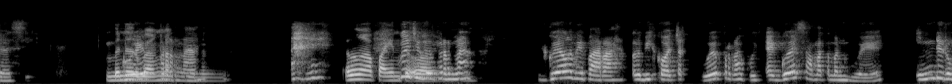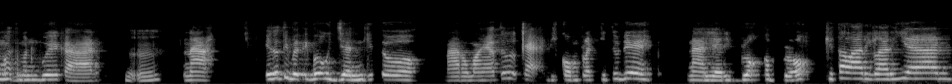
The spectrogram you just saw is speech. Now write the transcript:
gak sih? bener Gue banget pernah. lu ngapain gue juga Ol? pernah gue lebih parah lebih kocak gue pernah punya eh gue sama teman gue ini di rumah Hmm. teman gue kan Mm-mm. nah itu tiba-tiba hujan gitu nah rumahnya tuh kayak di komplek gitu deh nah Iya. dari blok ke blok kita lari-larian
